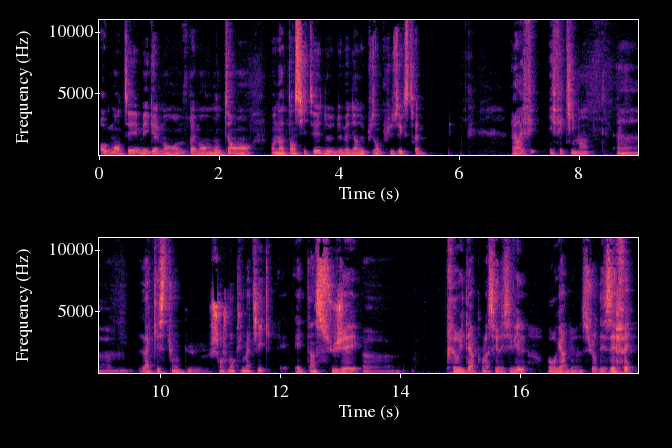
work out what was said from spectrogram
augmenter, mais également vraiment monter en, en intensité de, manière de plus en plus extrême? Alors effectivement, euh, la question du changement climatique est un sujet euh, prioritaire pour la sécurité civile au regard bien sûr des effets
